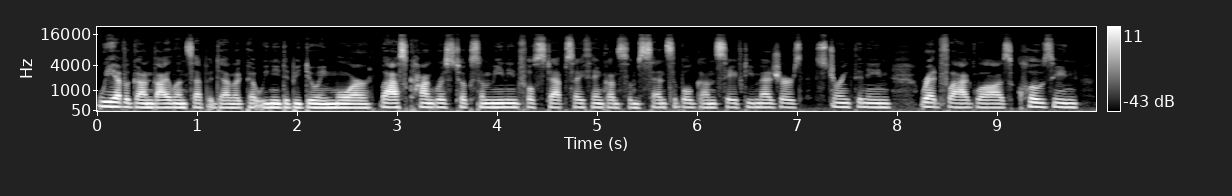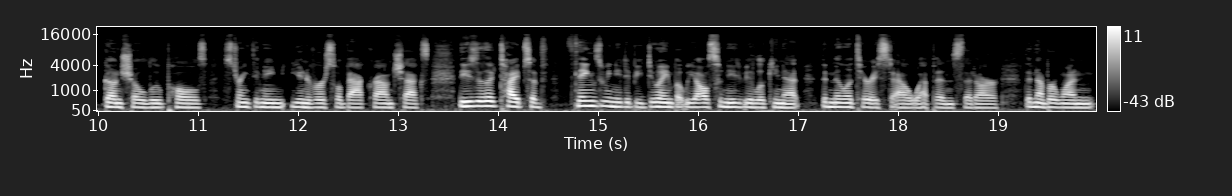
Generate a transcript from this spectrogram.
We have a gun violence epidemic that we need to be doing more. Last Congress took some meaningful steps, I think, on some sensible gun safety measures, strengthening red flag laws, closing gun show loopholes, strengthening universal background checks. These are the types of things we need to be doing, but we also need to be looking at the military style weapons that are the number one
